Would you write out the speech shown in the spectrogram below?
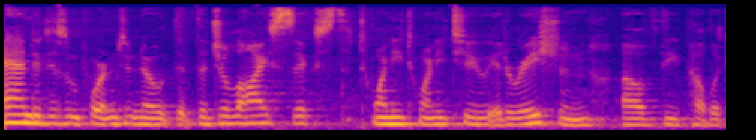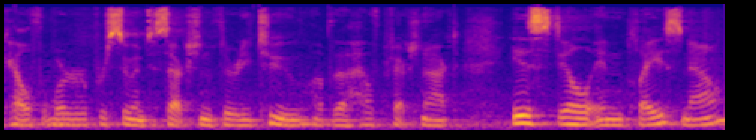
And it is important to note that the July 6th, 2022 iteration of the public health order pursuant to Section 32 of the Health Protection Act is still in place now.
